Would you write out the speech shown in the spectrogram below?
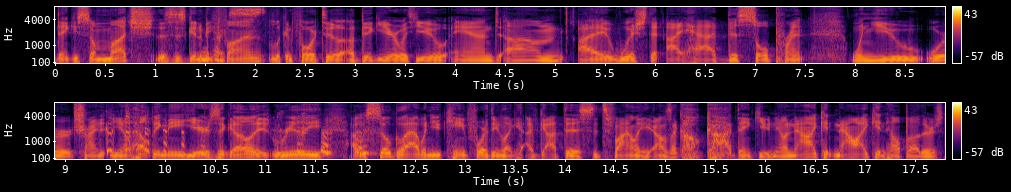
thank you so much. This is going to be yes. fun. Looking forward to a big year with you. And um, I wish that I had this soul print when you were trying to, you know, helping me years ago. It really, I was so glad when you came forth and you're like, I've got this. It's finally here. I was like, oh God, thank you. You know, now I can, now I can help others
